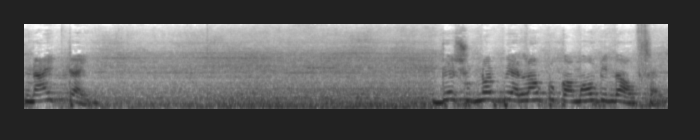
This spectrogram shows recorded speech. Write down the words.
night time. They should not be allowed to come out in the outside.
